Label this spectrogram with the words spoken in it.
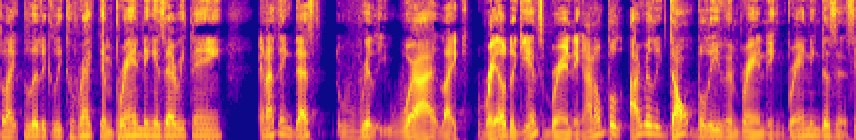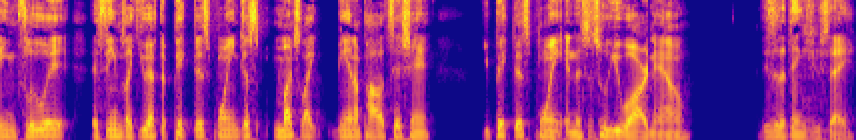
like politically correct and branding is everything. And I think that's really where I like railed against branding. I don't, be- I really don't believe in branding. Branding doesn't seem fluid. It seems like you have to pick this point, just much like being a politician. You pick this point and this is who you are now. These are the things you say.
